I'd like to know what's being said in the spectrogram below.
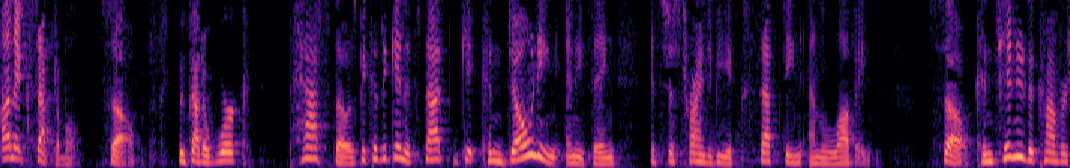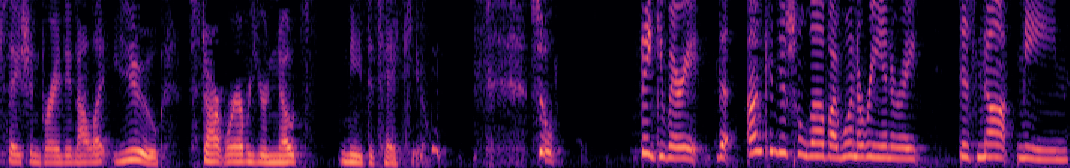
unacceptable. So we've got to work past those because, again, it's not condoning anything, it's just trying to be accepting and loving. So continue the conversation, Brandy, and I'll let you start wherever your notes need to take you. so thank you, Mary. The unconditional love, I want to reiterate, does not mean,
